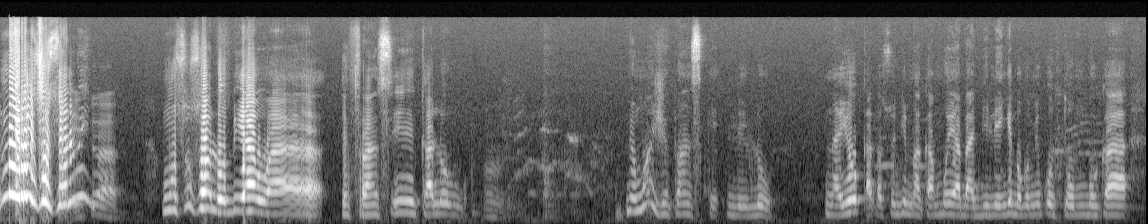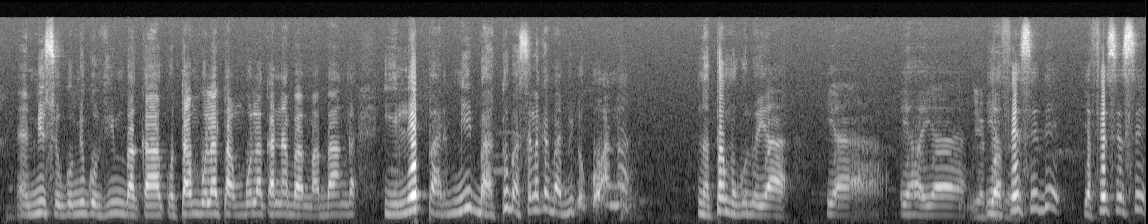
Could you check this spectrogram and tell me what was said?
mais riche c'est lui. Histoire. mosusu alobi awa francis kalongo. Mais moi je pense que nayokaka soki makambo ya babilenge bakomi kotomboka eh, miso ekomi kovimbaka kotambola tambolaka na bamabanga il est parmi bato basalaka babiloko wana. Na ta mokolo ya ya ya ya ya fcd ya fcc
